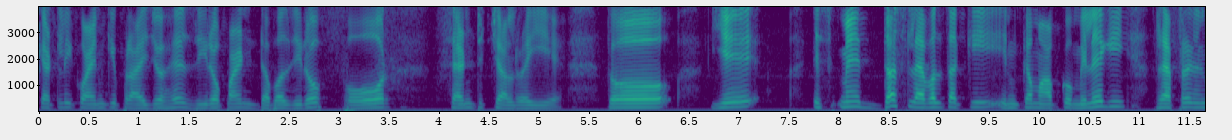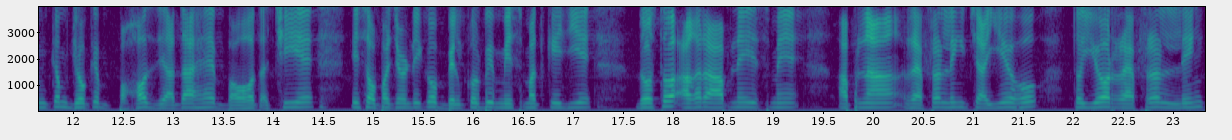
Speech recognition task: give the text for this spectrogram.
कैटली कॉइन की प्राइस जो है zero point double zero four cent चल रही है। तो ये इसमें 10 लेवल तक की इनकम आपको मिलेगी। रेफरल इनकम जो कि बहुत ज़्यादा है, बहुत अच्छी है। इस अपॉर्चुनिटी को बिल्कुल भी मिस मत कीजिए। दोस्तों, अगर आपने इसमें अपना रेफरल लिंक चाहिए हो तो योर रेफरल लिंक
